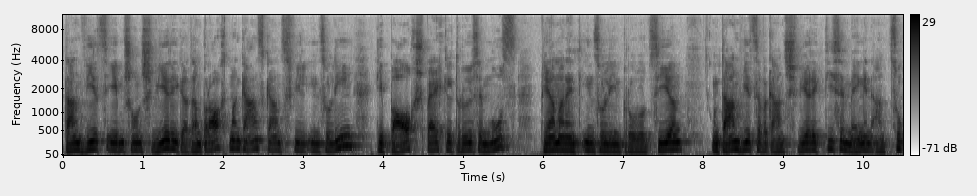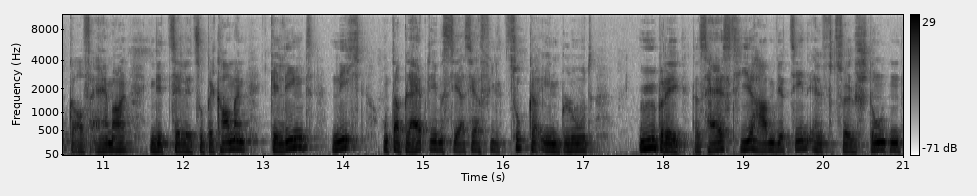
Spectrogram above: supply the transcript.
dann wird es eben schon schwieriger. Dann braucht man ganz, ganz viel Insulin. Die Bauchspeicheldrüse muss permanent Insulin produzieren und dann wird es aber ganz schwierig, diese Mengen an Zucker auf einmal in die Zelle zu bekommen. Gelingt nicht und da bleibt eben sehr, sehr viel Zucker im Blut übrig. Das heißt, hier haben wir 10, 11, 12 Stunden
